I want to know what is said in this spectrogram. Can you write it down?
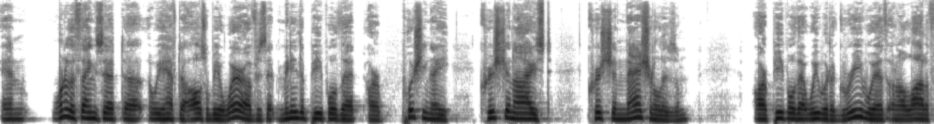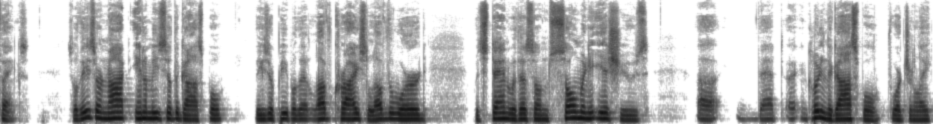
And one of the things that uh, we have to also be aware of is that many of the people that are pushing a Christianized Christian nationalism are people that we would agree with on a lot of things. So these are not enemies of the gospel. These are people that love Christ, love the Word, would stand with us on so many issues, uh, that uh, including the gospel, fortunately,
